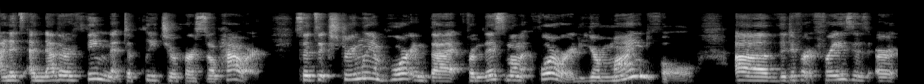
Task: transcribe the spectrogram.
And it's another thing that depletes your personal power. So it's extremely important that from this moment forward, you're mindful of the different phrases or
